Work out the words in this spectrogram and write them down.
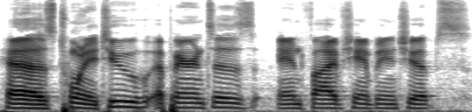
has 22 appearances and five championships.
